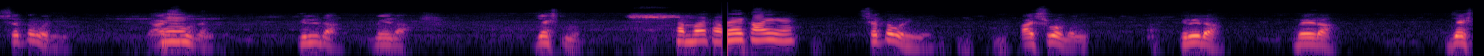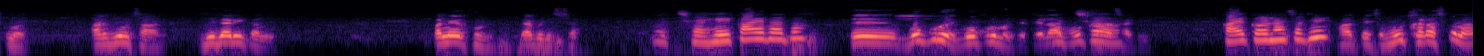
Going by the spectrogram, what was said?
शतवरी अश्वगन हिरडा बेडा ज्येष्ठ थांबा थांबा. हे काय आहे? शतवरी आहे अश्वगन हिरडा बेडा ज्येष्ठ अर्जुन साठ बिदारीकन पनीर फूल डायबिटीसच्या अच्छा हे काय दादा? ते गोकुळ आहे गोकुळ म्हणते त्याला अच्छा. खडासाठी काय करण्यासाठी? हा त्याचा मूत खडा असतो ना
